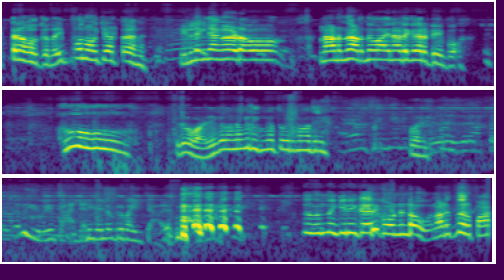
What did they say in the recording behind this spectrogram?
അട്ട നോക്കുന്നത്. ഇപ്പൊ നോക്കിയ അട്ടയാണ് ഇല്ലെങ്കിൽ ഞങ്ങളുടെ നടന്ന് നടന്ന് വയനാട് കയറട്ടെ ഇപ്പൊ. ഹൂ. ഇത് വഴികളാണെങ്കിൽ ഇങ്ങനത്തെ ഒരുമാതിരി വഴി. ഇത് നിന്നെങ്കിലും കയറി കൊണ്ടുണ്ടാവും? നടത്ത് നിർപ്പാ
